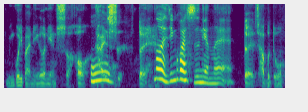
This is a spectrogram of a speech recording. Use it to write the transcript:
民国一百零二年时候开始，对，那已经快十年了哎。对，差不多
